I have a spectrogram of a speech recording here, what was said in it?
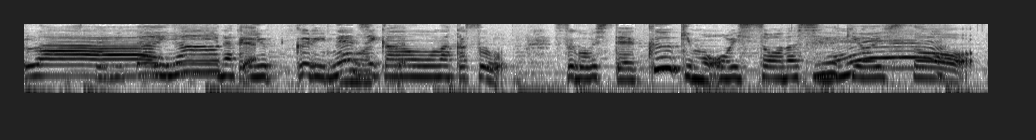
うわーしてみたいなってなんかゆっくりね時間をなんかそう過ごして空気も美味しそうだしね。空気美味しそう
